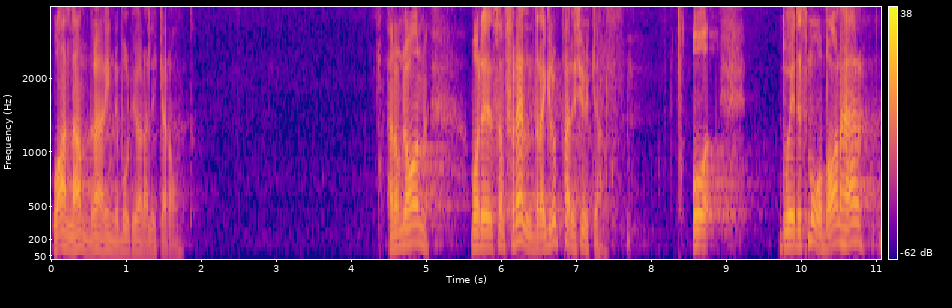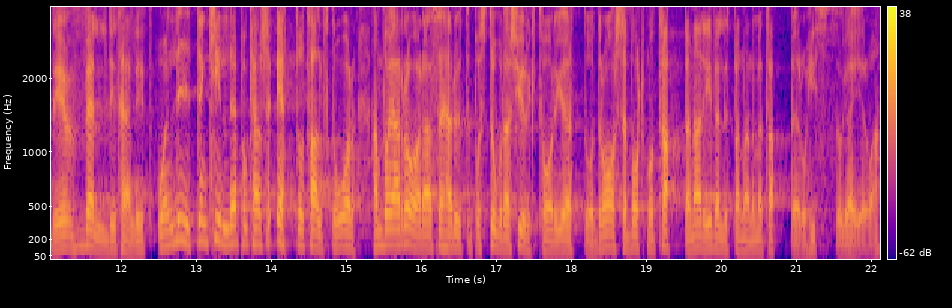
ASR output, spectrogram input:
Och alla andra här inne borde göra likadant. Häromdagen var det som föräldragrupp här i kyrkan. Och då är det småbarn här. Det är väldigt härligt. Och en liten kille på kanske ett och ett halvt år, han börjar röra sig här ute på Stora kyrktorget och drar sig bort mot trapporna. Det är väldigt spännande med trappor och hiss och grejer. Va?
